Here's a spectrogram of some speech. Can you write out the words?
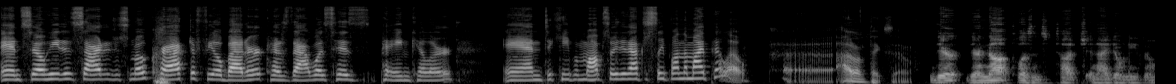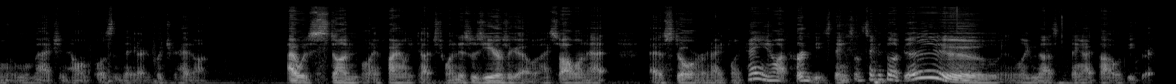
and so he decided to smoke crack to feel better because that was his painkiller, and to keep him up so he didn't have to sleep on the my pillow. Uh, I don't think so. They're they're not pleasant to touch, and I don't even want to imagine how unpleasant they are to put your head on. I was stunned when I finally touched one. This was years ago. I saw one at, at a store, and I'd like, hey, you know, I've heard of these things. Let's take a look. Ooh, and like that's the thing I thought would be great.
